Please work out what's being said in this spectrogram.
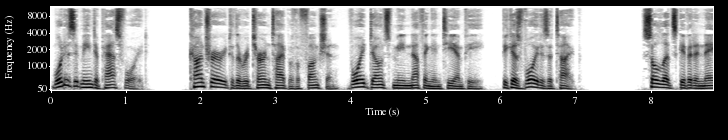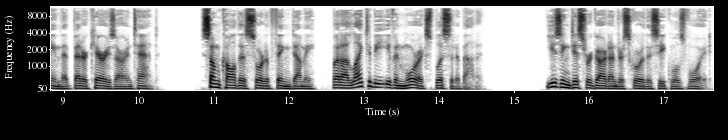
What does it mean to pass void? Contrary to the return type of a function, void don'ts mean nothing in TMP, because void is a type. So let's give it a name that better carries our intent. Some call this sort of thing dummy, but I like to be even more explicit about it. Using disregard underscore this equals void.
